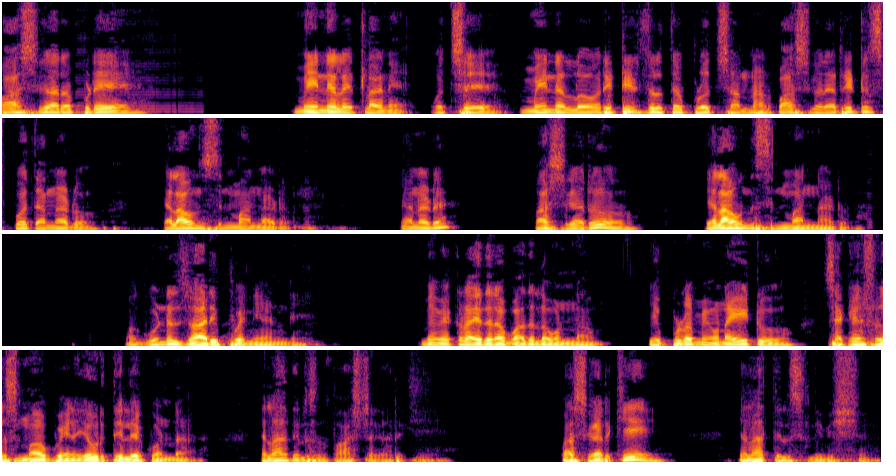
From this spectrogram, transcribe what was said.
పాస్ట్ గారు అప్పుడే మే నెల ఇట్లానే వచ్చే మే నెలలో రిట్రీట్ దొరికితే ఎప్పుడు వచ్చి అన్నాడు. పాస్ట్ గారు రిట్రీట్స్ పోతే అన్నాడు. ఎలా ఉంది సినిమా? అన్నాడు. అన్నాడు పాస్ట్ గారు ఎలా ఉంది సినిమా అన్నాడు. మా గుండెలు జారిపోయినాయండి. మేము ఎక్కడ హైదరాబాద్లో ఉన్నాం. ఎప్పుడో మేము నైట్ సెకండ్ షో సినిమా పోయినా ఎవరు తెలియకుండా ఎలా తెలిసింది పాస్టర్ గారికి? పాస్టర్ గారికి ఎలా తెలిసింది విషయం?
